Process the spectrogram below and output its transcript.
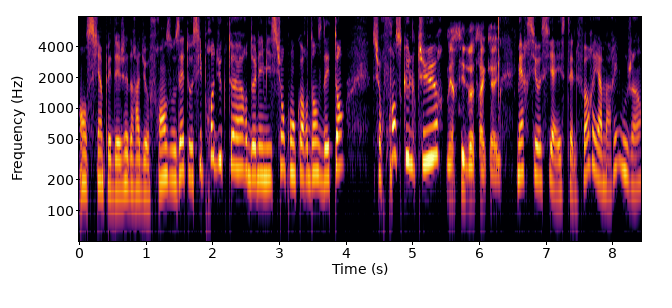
ancien PDG de Radio France. Vous êtes aussi producteur de l'émission Concordance des temps sur France Culture. Merci de votre accueil. Merci aussi à Estelle Faure et à Marie Mougin.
